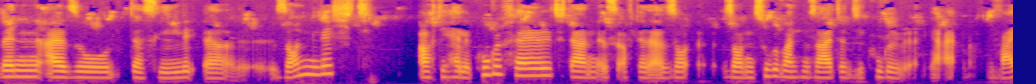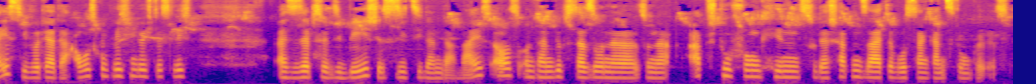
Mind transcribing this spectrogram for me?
wenn also das äh, Sonnenlicht auf die helle Kugel fällt, dann ist auf der so sonnenzugewandten Seite die Kugel ja, weiß, die wird ja da ausgeblichen durch das Licht. Also selbst wenn sie beige ist, sieht sie dann da weiß aus und dann gibt's da so eine, so eine Abstufung hin zu der Schattenseite, wo es dann ganz dunkel ist.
